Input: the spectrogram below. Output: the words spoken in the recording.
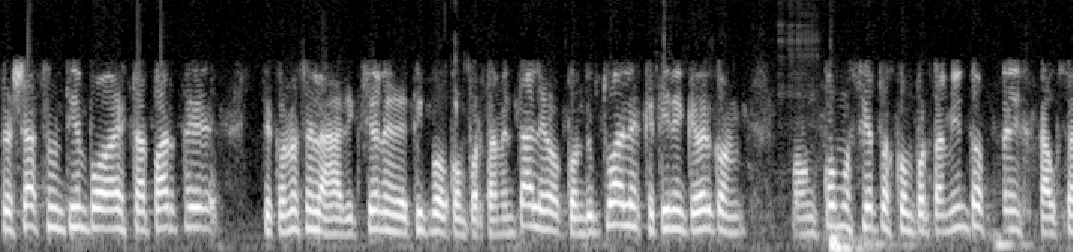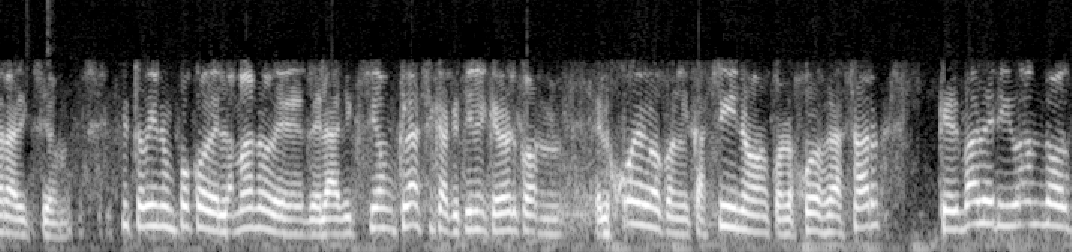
pero ya hace un tiempo a esta parte se conocen las adicciones de tipo comportamentales o conductuales que tienen que ver con con cómo ciertos comportamientos pueden causar adicción. Esto viene un poco de la mano de, la adicción clásica que tiene que ver con el juego, con el casino, con los juegos de azar, que va derivando,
